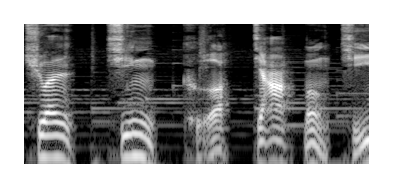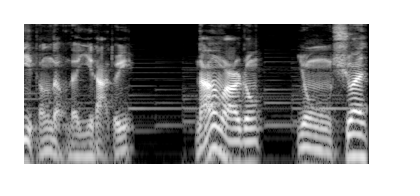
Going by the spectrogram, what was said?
轩、欣、可、佳、梦、琪等等的一大堆；男娃中用轩、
